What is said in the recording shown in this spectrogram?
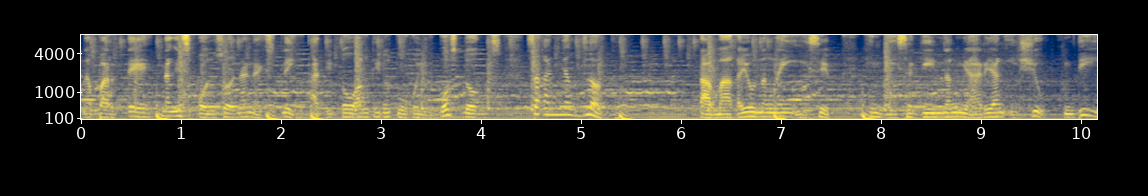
na parte ng sponsor na Nextplay at ito ang tinutukoy ni Boss Dogs sa kanyang vlog. Tama kayo nang naiisip, hindi sa game nangyari ang issue, hindi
